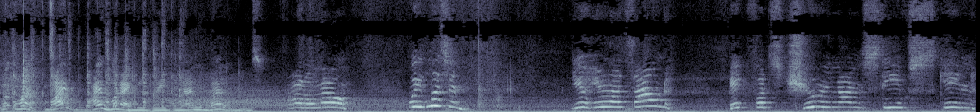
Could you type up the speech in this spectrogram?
What, what, why, why would I be breathing? I'm bones. I don't know. Wait, listen. Do you hear that sound? Bigfoot's chewing on Steve's skin.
